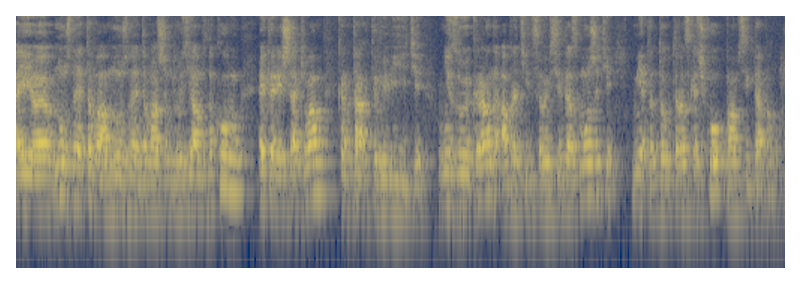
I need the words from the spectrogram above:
И, э, нужно это вам, нужно это вашим друзьям, знакомым, это решать вам. Контакты вы видите внизу экрана, обратиться вы всегда сможете. Метод доктора Скачко вам всегда поможет.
